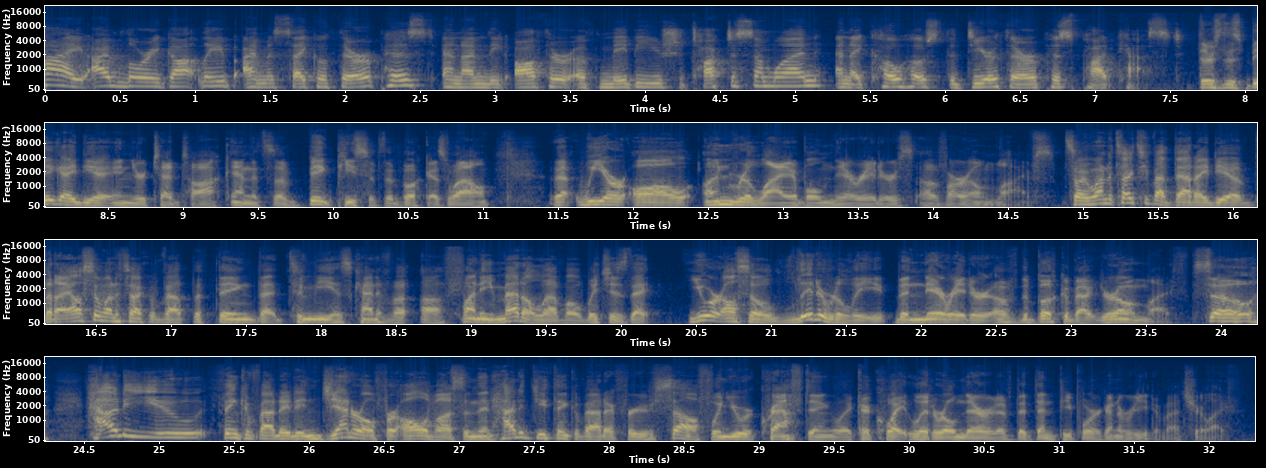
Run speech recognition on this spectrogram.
Hi, I'm Lori Gottlieb. I'm a psychotherapist and I'm the author of Maybe You Should Talk to Someone, and I co host the Dear Therapist podcast. There's this big idea in your TED Talk, and it's a big piece of the book as well, that we are all unreliable narrators of our own lives. So I want to talk to you about that idea, but I also want to talk about the thing that to me is kind of a, a funny meta level, which is that you are also literally the narrator of the book about your own life. So, how do you think about it in general for all of us? And then, how did you think about it for yourself when you were crafting like a quite literal narrative that then people were going to read about your life?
